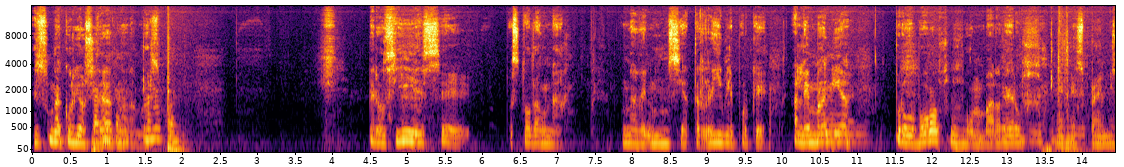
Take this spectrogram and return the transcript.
Es una curiosidad nada más. Pero sí es eh, pues toda una, una denuncia terrible porque Alemania probó sus bombarderos En España.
